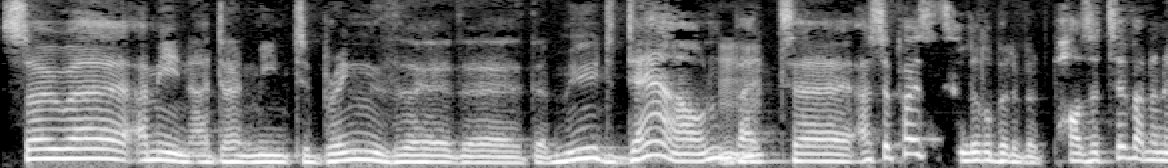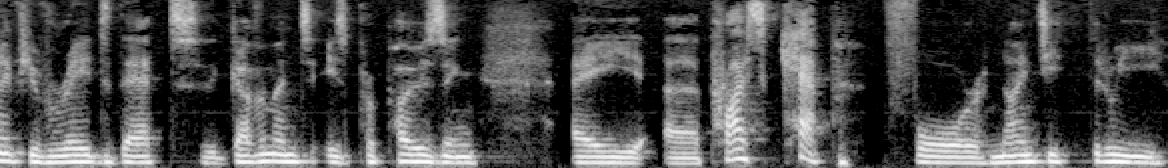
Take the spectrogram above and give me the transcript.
So, uh, I mean, I don't mean to bring the, the, the mood down, mm-hmm. but uh, I suppose it's a little bit of a positive. I don't know if you've read that the government is proposing a, price cap for 93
